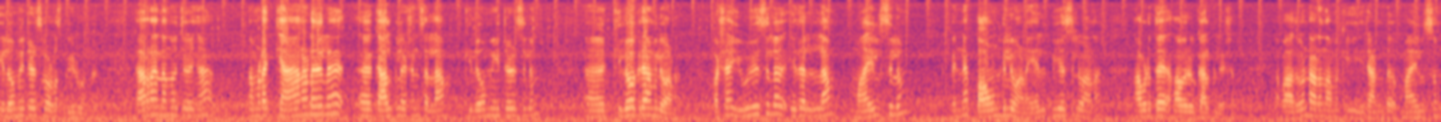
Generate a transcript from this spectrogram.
കിലോമീറ്റേഴ്സിലുള്ള സ്പീഡും ഉണ്ട് കാരണം എന്താണെന്ന് വെച്ച് കഴിഞ്ഞാൽ നമ്മുടെ കാനഡയിലെ കാൽക്കുലേഷൻസ് എല്ലാം കിലോമീറ്റേഴ്സിലും കിലോഗ്രാമിലുമാണ്. പക്ഷേ യു എസിൽ ഇതെല്ലാം മൈൽസിലും പിന്നെ പൗണ്ടിലുമാണ് എൽ ബി എസിലുമാണ് അവിടുത്തെ ആ ഒരു കാൽക്കുലേഷൻ അപ്പോൾ അതുകൊണ്ടാണ് നമുക്ക് ഈ രണ്ട് മൈൽസും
